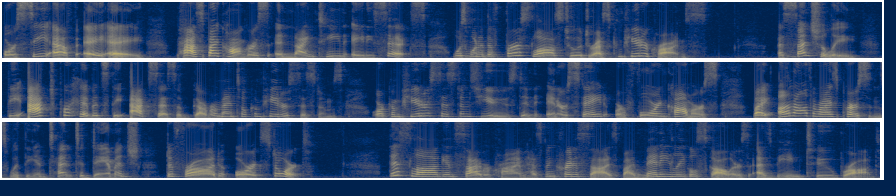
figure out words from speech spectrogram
or CFAA, passed by Congress in 1986, was one of the first laws to address computer crimes. Essentially, the Act prohibits the access of governmental computer systems or computer systems used in interstate or foreign commerce by unauthorized persons with the intent to damage, defraud, or extort. This law against cybercrime has been criticized by many legal scholars as being too broad.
